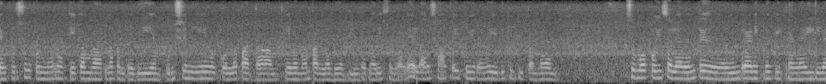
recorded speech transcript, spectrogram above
என் புருஷன் கொண்டா நான் கேட்காம வேறலாம் என்ன பண்ணுறது என் புருஷனையே இவன் கொல்ல பார்த்தான். இவன் தான் பண்ணது அப்படின்ற மாதிரி சொல்கிறாங்க எல்லாரும் ஷாக் ஆகி போயிடுறாங்க. எதுக்கு இப்படி பண்ண? சும்மா பொய் சொல்லாதன்ட்டு இந்திராணி கூட கேட்குறாங்க இல்லை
